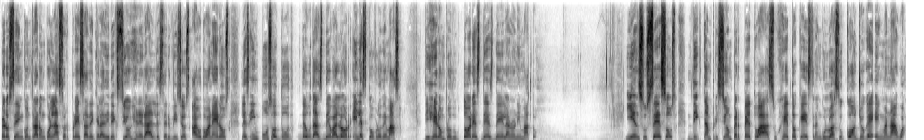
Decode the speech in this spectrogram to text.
pero se encontraron con la sorpresa de que la Dirección General de Servicios Aduaneros les impuso deudas de valor y les cobró de más, dijeron productores desde el anonimato. Y en sucesos, dictan prisión perpetua a sujeto que estranguló a su cónyuge en Managua.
